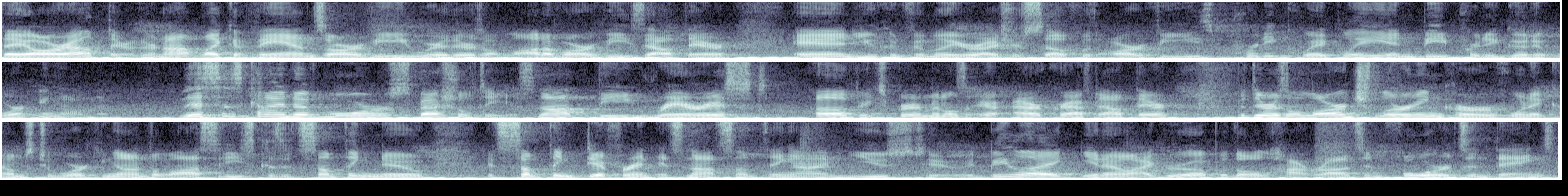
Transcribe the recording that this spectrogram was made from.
They are out there. They're not like a Vans RV where there's a lot of RVs out there and you can familiarize yourself with RVs pretty quickly and be pretty good at working on them. This is kind of more specialty. It's not the rarest of experimental air aircraft out there, but there is a large learning curve when it comes to working on velocities because it's something new, it's something different, it's not something I'm used to. It'd be like, you know, I grew up with old hot rods and Fords and things,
